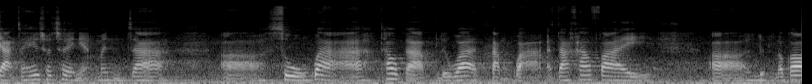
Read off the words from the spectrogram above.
อยากจะให้ชดเชยเนี่ยมันจะสูงกว่าเท่ากับหรือว่าต่ำกว่าอัตราค่าไฟแล้วก็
